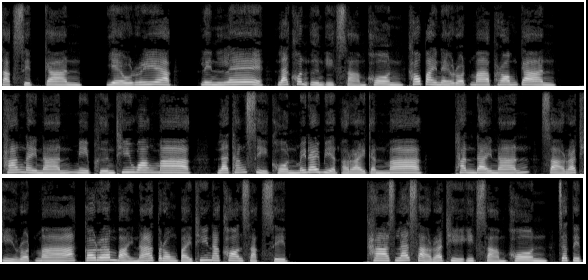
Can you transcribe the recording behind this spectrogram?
ศักดิ์สิทธิ์กัน เยลเรียก ลินเล่ และคนอื่นอีกสามคนเข้าไปในรถม้าพร้อมกัน ข้างในนั้นมีพื้นที่ว่างมาก และทั้งสี่คนไม่ได้เบียดอะไรกันมาก ทันใดนั้น สารถีรถม้าก็เริ่มบ่ายหน้าตรงไปที่นครศักดิ์สิทธิ์คาสและสารถีอีกสามคนจะติด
